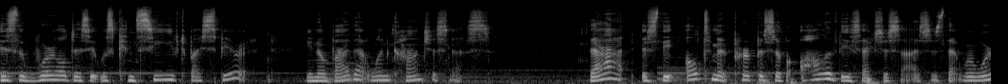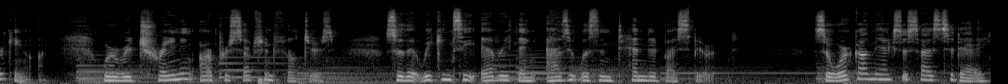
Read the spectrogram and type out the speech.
is the world as it was conceived by Spirit, you know, by that one consciousness. That is the ultimate purpose of all of these exercises that we're working on. We're retraining our perception filters so that we can see everything as it was intended by Spirit. So, work on the exercise today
